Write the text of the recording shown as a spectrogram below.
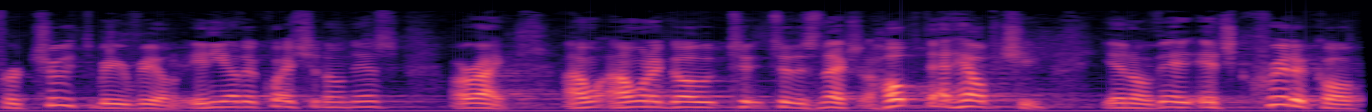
for truth to be revealed. Any other question on this? All right. I, I want to go to, this next one. Hope that helps you. You know, it, it's critical.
